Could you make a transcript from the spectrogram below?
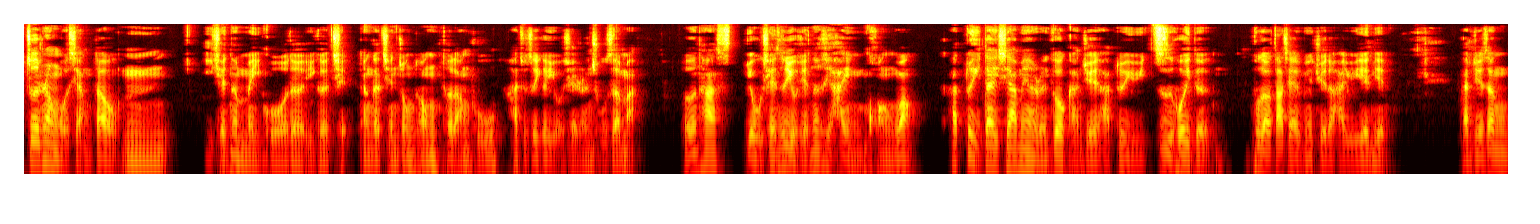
这让我想到，嗯，以前的美国的一个前那个前总统特朗普，他就是一个有钱人出身嘛，而他有钱是有钱，但是还很狂妄。”他对待下面的人，给我感觉他对于智慧的，不知道大家有没有觉得还有一点点感觉上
